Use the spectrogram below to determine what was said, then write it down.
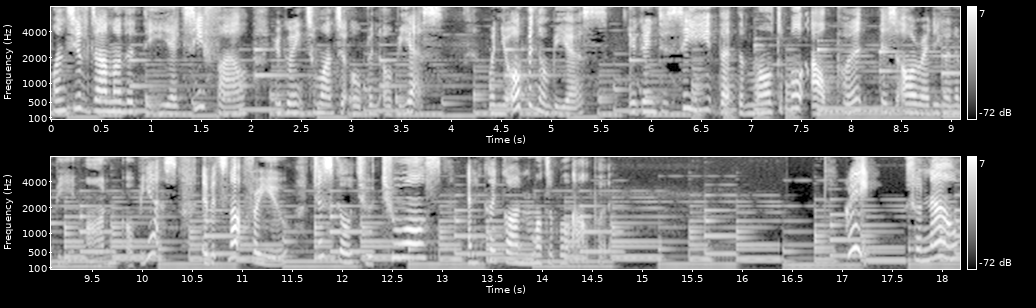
Once you've downloaded the exe file, you're going to want to open OBS. When you open OBS, you're going to see that the multiple output is already going to be on OBS. If it's not for you, just go to Tools and click on Multiple Output. Great! So now,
